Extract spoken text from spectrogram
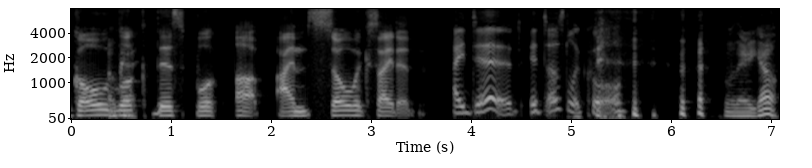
Go okay. look this book up. I'm so excited. I did. It does look cool. well, there you go.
